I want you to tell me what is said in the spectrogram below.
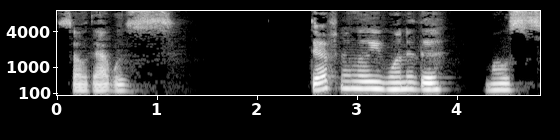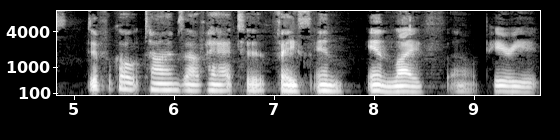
So that was definitely one of the most difficult times I've had to face in in life. Uh, period.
